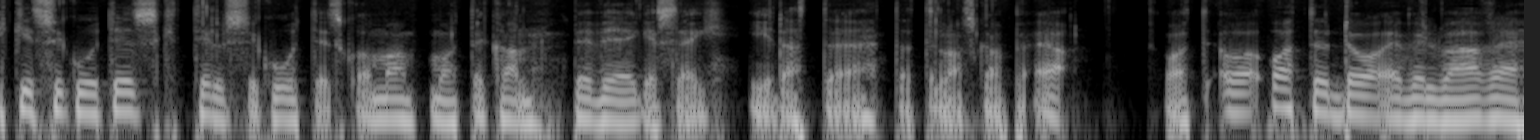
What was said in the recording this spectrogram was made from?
ikke psykotisk til psykotisk, og man på en måte kan bevege seg i dette, dette landskapet. Ja. Og, at, og, og at, det da vil være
